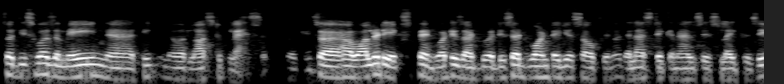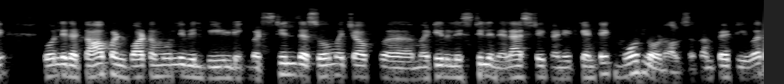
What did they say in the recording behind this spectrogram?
So this was the main uh, thing in our last class. Okay, so I have already explained what is the disadvantages of you know the elastic analysis. Like you see, only the top and bottom only will be yielding, but still the so much of uh, material is still in elastic, and it can take more load also compared to your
